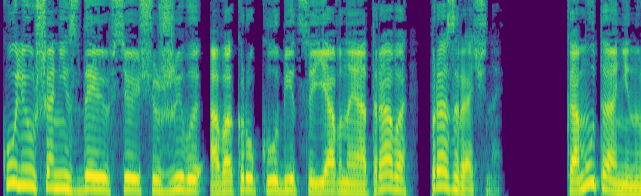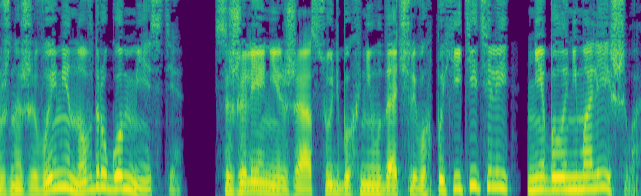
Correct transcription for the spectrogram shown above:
коли уж они с Дэю все еще живы, а вокруг клубится явная отрава, прозрачны. Кому-то они нужны живыми, но в другом месте. Сожаления же о судьбах неудачливых похитителей не было ни малейшего.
